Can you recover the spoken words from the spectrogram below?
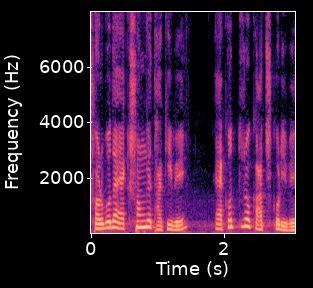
সর্বদা একসঙ্গে থাকিবে, একত্র কাজ করিবে,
